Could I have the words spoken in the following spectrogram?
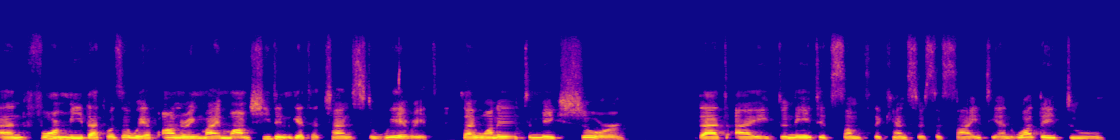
And for me, that was a way of honoring my mom. She didn't get a chance to wear it. So I wanted to make sure that I donated some to the Cancer Society. And what they do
